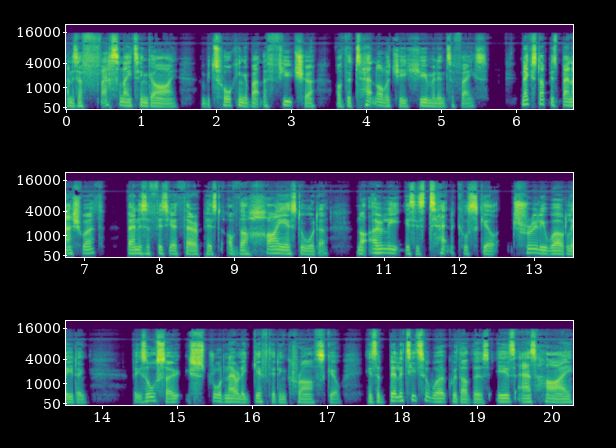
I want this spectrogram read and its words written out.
and is a fascinating guy and be talking about the future of the technology human interface. Next up is Ben Ashworth. Ben is a physiotherapist of the highest order. Not only is his technical skill truly world leading, but he's also extraordinarily gifted in craft skill. His ability to work with others is as high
